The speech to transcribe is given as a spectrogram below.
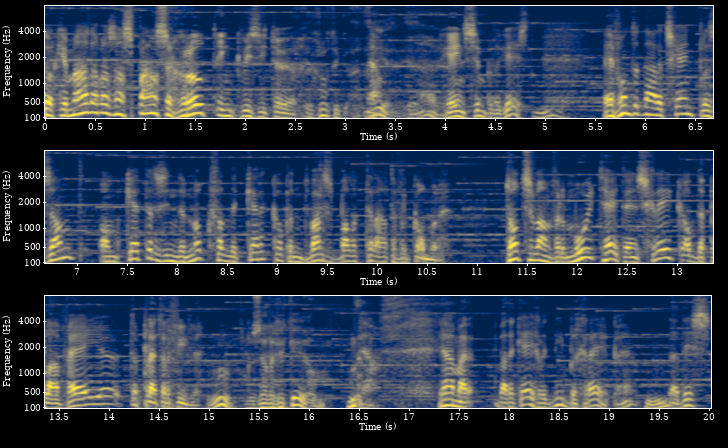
Torquemada was een Spaanse groot-inquisiteur. Een grote... Ah, ja, Ja, ja. ja, geen simpele geest. Hij vond het naar het schijnt plezant om ketters in de nok van de kerk op een dwarsbalk te laten verkommeren. Tot ze van vermoeidheid en schreek op de plaveien te pletter vielen. Hm, gezellige kerel. Ja. ja, maar wat ik eigenlijk niet begrijp, hè, dat is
